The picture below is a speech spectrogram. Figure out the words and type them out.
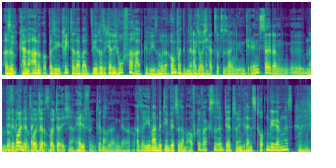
Also keine Ahnung, ob er sie gekriegt hat, aber wäre sicherlich Hochverrat gewesen oder irgendwas in der Also Richtung. euch hat sozusagen ein Grenzer dann, äh, dann wollte, Grenzer. wollte euch ja. helfen. Genau. Ja. Also jemand, mit dem wir zusammen aufgewachsen sind, der zu den Grenztruppen gegangen ist. Mhm.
